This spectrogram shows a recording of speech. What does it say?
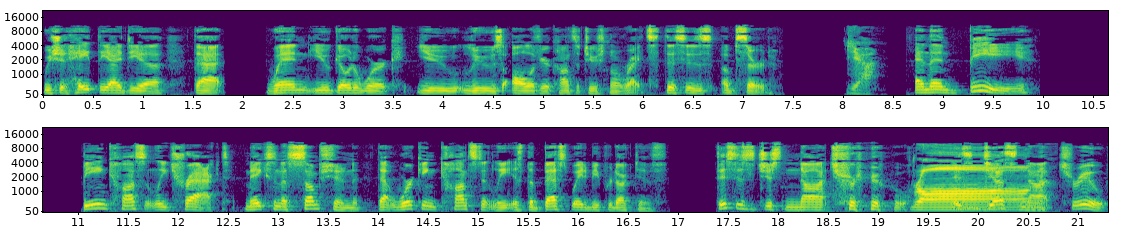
We should hate the idea that when you go to work, you lose all of your constitutional rights. This is absurd. Yeah. And then B, being constantly tracked makes an assumption that working constantly is the best way to be productive. This is just not true. Wrong. It's just not true.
